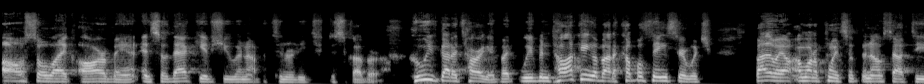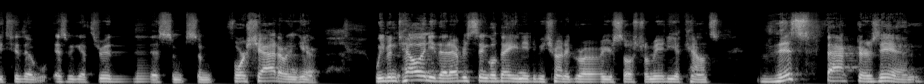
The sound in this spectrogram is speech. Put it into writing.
also like our band. And so that gives you an opportunity to discover who we've got to target. But we've been talking about a couple things here, which by the way, I, I want to point something else out to you too that as we get through this, some some foreshadowing here. We've been telling you that every single day you need to be trying to grow your social media accounts this factors in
